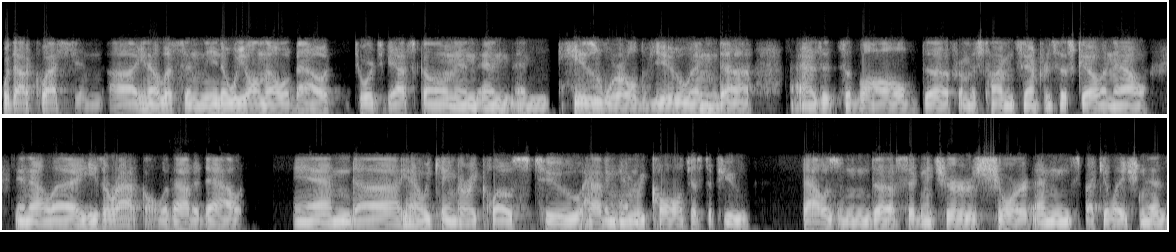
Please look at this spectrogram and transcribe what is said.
Without a question, uh, you know, listen, you know, we all know about George Gascon and and and his worldview, and uh, as it's evolved uh, from his time in San Francisco and now in L.A., he's a radical without a doubt. And uh, you know, we came very close to having him recall just a few thousand uh, signatures short, and speculation is,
